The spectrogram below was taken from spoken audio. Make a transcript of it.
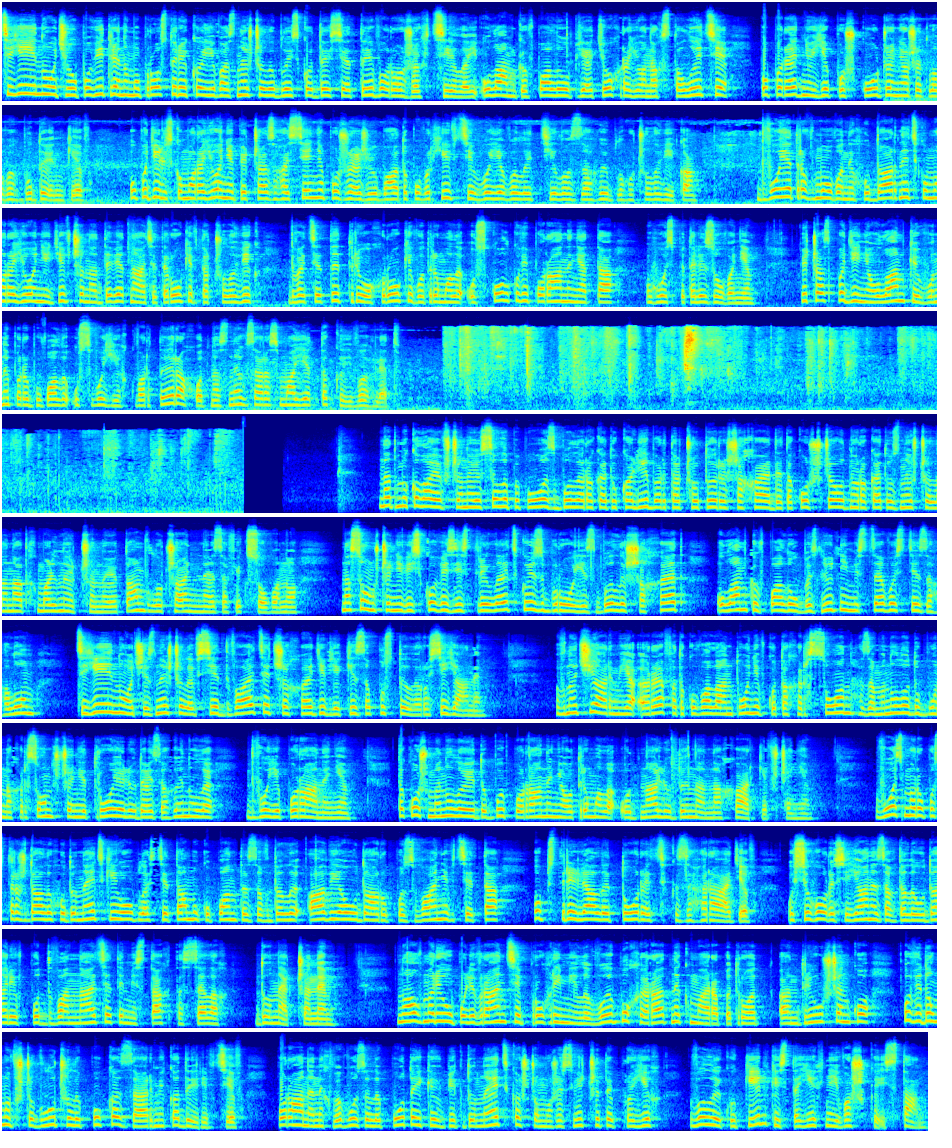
Цієї ночі у повітряному просторі Києва знищили близько 10 ворожих цілей. Уламки впали у п'ятьох районах столиці. Попередньо є пошкодження житлових будинків. У Подільському районі під час гасіння пожежі у багатоповерхівці виявили тіло загиблого чоловіка. Двоє травмованих у Дарницькому районі. Дівчина 19 років та чоловік 23 років отримали осколкові поранення та госпіталізовані. Під час падіння уламків вони перебували у своїх квартирах. Одна з них зараз має такий вигляд. Над Миколаївщиною сили ППО збили ракету «Калібр» та чотири шахеди. Також ще одну ракету знищили над Хмельниччиною. Там влучань не зафіксовано. На Сумщині військові зі стрілецької зброї збили шахет. Уламки впали у безлюдній місцевості. Загалом цієї ночі знищили всі 20 шахедів, які запустили росіяни. Вночі армія РФ атакувала Антонівку та Херсон. За минулу добу на Херсонщині троє людей загинули, двоє поранені. Також минулої доби поранення отримала одна людина на Харківщині. Восьмеро постраждалих у Донецькій області. Там окупанти завдали авіаудару по Званівці та обстріляли Торецьк з градів. Усього росіяни завдали ударів по 12 містах та селах Донеччини. Ну а в Маріуполі вранці прогриміли вибухи. Радник мера Петро Андрющенко повідомив, що влучили по казармі кадирівців. Поранених вивозили потайки в бік Донецька, що може свідчити про їх велику кількість та їхній важкий стан.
